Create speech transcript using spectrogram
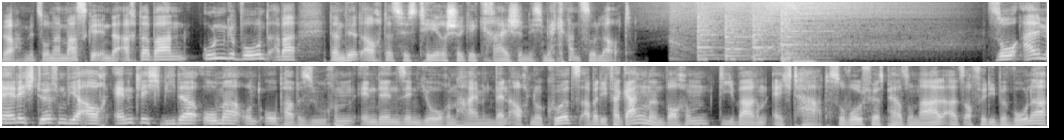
Ja, mit so einer Maske in der Achterbahn ungewohnt, aber dann wird auch das hysterische Gekreische nicht mehr ganz so laut. So allmählich dürfen wir auch endlich wieder Oma und Opa besuchen in den Seniorenheimen. Wenn auch nur kurz, aber die vergangenen Wochen, die waren echt hart. Sowohl fürs Personal als auch für die Bewohner,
